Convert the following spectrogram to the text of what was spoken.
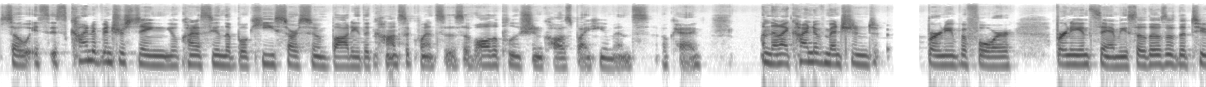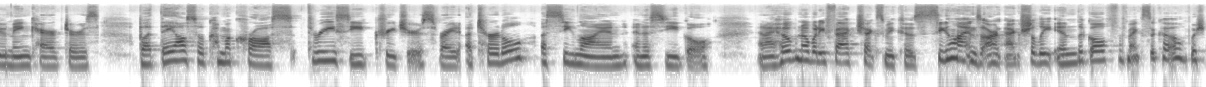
So it's, it's kind of interesting. You'll kind of see in the book, he starts to embody the consequences of all the pollution caused by humans. Okay. And then I kind of mentioned Bernie before, Bernie and Sammy. So those are the two main characters. But they also come across three sea creatures, right? A turtle, a sea lion, and a seagull. And I hope nobody fact checks me because sea lions aren't actually in the Gulf of Mexico, which,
